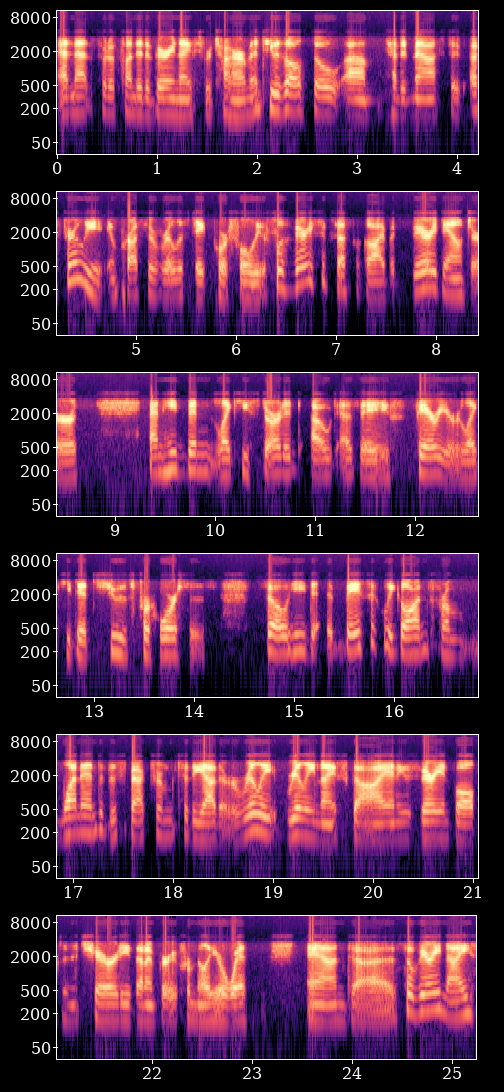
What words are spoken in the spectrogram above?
and that sort of funded a very nice retirement. He was also um, had amassed a, a fairly impressive real estate portfolio. So a very successful guy, but very down to earth. And he'd been like he started out as a farrier, like he did shoes for horses. So he'd basically gone from one end of the spectrum to the other. Really, really nice guy, and he was very involved in a charity that I'm very familiar with, and uh, so very nice.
